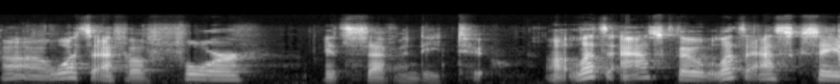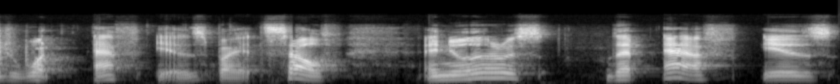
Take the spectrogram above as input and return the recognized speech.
Uh, what's f of 4? It's 72. Uh, let's ask, though, let's ask Sage what f is by itself, and you'll notice that f is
